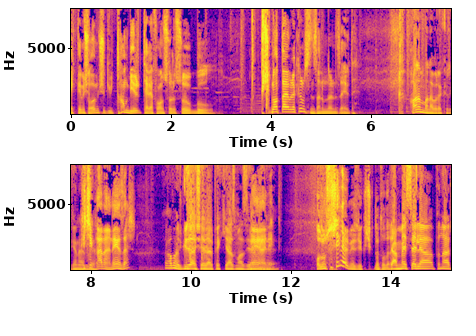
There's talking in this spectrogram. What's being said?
eklemiş olalım çünkü tam bir telefon sorusu bu. Küçük notlar bırakır mısınız hanımlarınıza evde? Hanım bana bırakır genelde. Küçük ana ne yazar? Ama güzel şeyler pek yazmaz yani. Ne yani? Olumsuz şeyler mi yazıyor küçük not olarak? Ya mesela Pınar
